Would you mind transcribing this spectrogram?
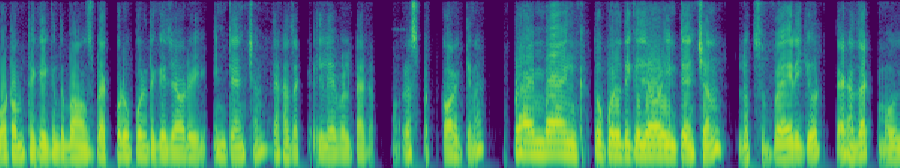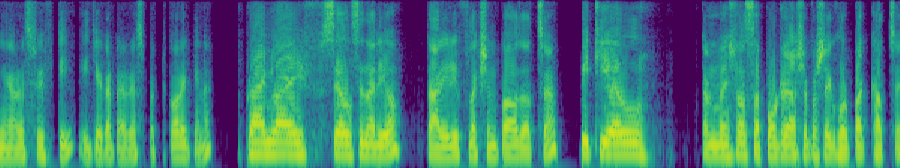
বটম থেকে কিন্তু বাউন্স ব্যাক করে উপরের দিকে যাওয়ার ইন্টেনশন দেখা যাক এই লেভেলটা রেসপেক্ট করে কিনা। প্রাইম ব্যাংক তো উপরের দিকে যাওয়ার ইন্টেনশন লুকস ভেরি গুড দেখা যাক মুভিং এভারেজ ফিফটি এই জায়গাটা রেসপেক্ট করে কিনা। প্রাইম লাইফ সেল সিনারিও তারই রিফ্লেকশন পাওয়া যাচ্ছে। পিটিএল কনভেনশনাল সাপোর্টের আশেপাশে ঘোরপাক খাচ্ছে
